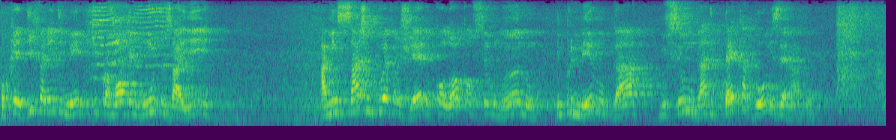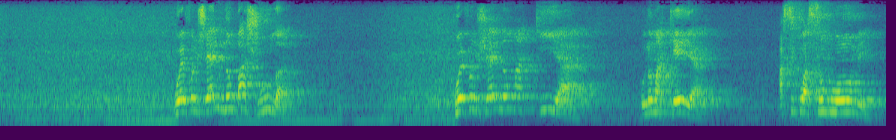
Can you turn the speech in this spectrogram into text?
Porque, diferentemente do que promovem muitos aí, a mensagem do Evangelho coloca o ser humano em primeiro lugar, no seu lugar de pecador miserável. O Evangelho não bajula, o Evangelho não maquia ou não maqueia a situação do homem.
